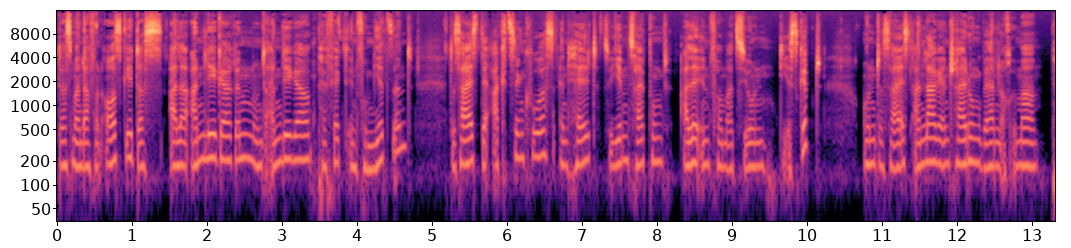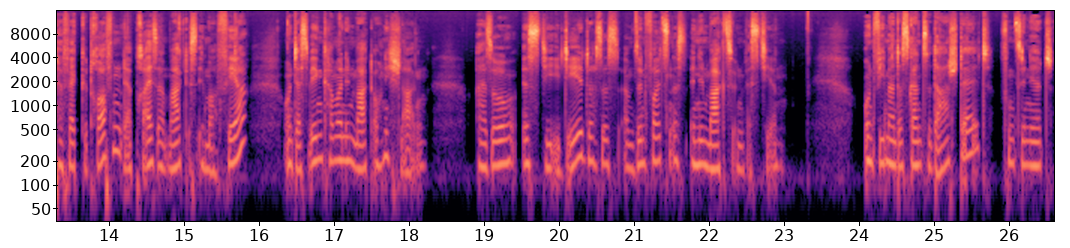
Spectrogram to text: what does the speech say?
dass man davon ausgeht, dass alle Anlegerinnen und Anleger perfekt informiert sind. Das heißt, der Aktienkurs enthält zu jedem Zeitpunkt alle Informationen, die es gibt. Und das heißt, Anlageentscheidungen werden auch immer perfekt getroffen. Der Preis am Markt ist immer fair und deswegen kann man den Markt auch nicht schlagen. Also ist die Idee, dass es am sinnvollsten ist, in den Markt zu investieren. Und wie man das Ganze darstellt, funktioniert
